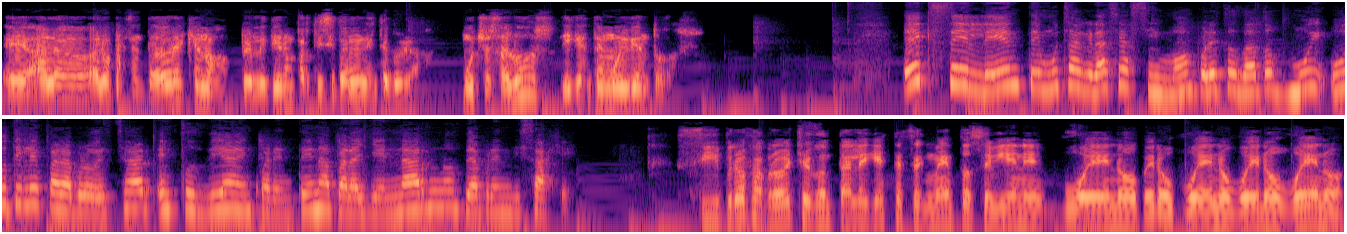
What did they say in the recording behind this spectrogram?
eh, a, a los presentadores que nos permitieron participar en este programa. Muchos saludos y que estén muy bien todos. Excelente, muchas gracias Simón por estos datos muy útiles para aprovechar estos días en cuarentena para llenarnos de aprendizaje. Sí, profe, aprovecho de contarle que este segmento se viene bueno, pero bueno, bueno, bueno,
